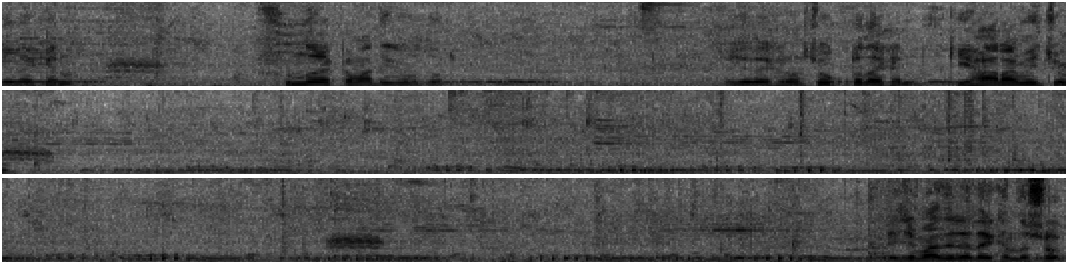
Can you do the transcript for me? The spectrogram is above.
এই দেখেন সুন্দর একটা মাদি কবুতর। এই যে দেখেন চোখটা দেখেন, কি হারামি চোখ। এই যে মাদিরা দেখেন দর্শক।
